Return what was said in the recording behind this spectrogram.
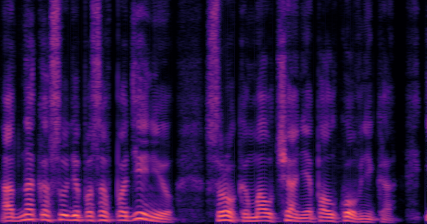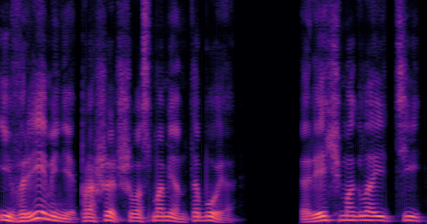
Однако, судя по совпадению срока молчания полковника и времени, прошедшего с момента боя, речь могла идти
